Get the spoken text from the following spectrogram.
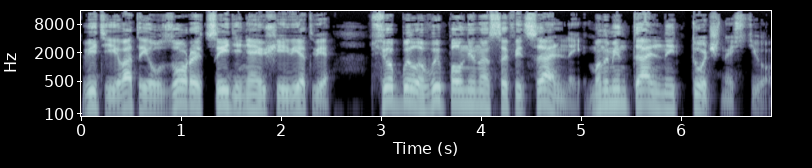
витиеватые узоры, соединяющие ветви. Все было выполнено с официальной, монументальной точностью.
